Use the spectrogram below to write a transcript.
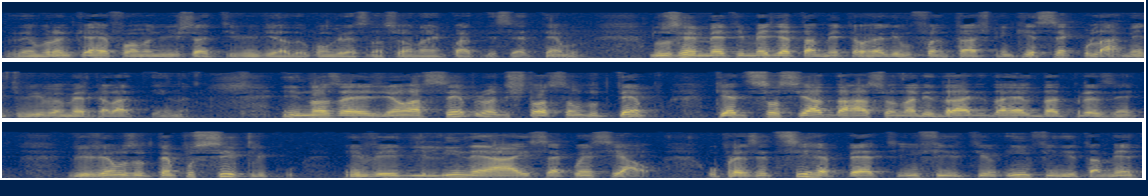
lembrando que a reforma administrativa enviada ao Congresso Nacional em 4 de setembro nos remete imediatamente ao realismo fantástico em que secularmente vive a América Latina. Em nossa região há sempre uma distorção do tempo que é dissociado da racionalidade e da realidade presente. Vivemos o tempo cíclico, em vez de linear e sequencial. O presente se repete infinitamente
